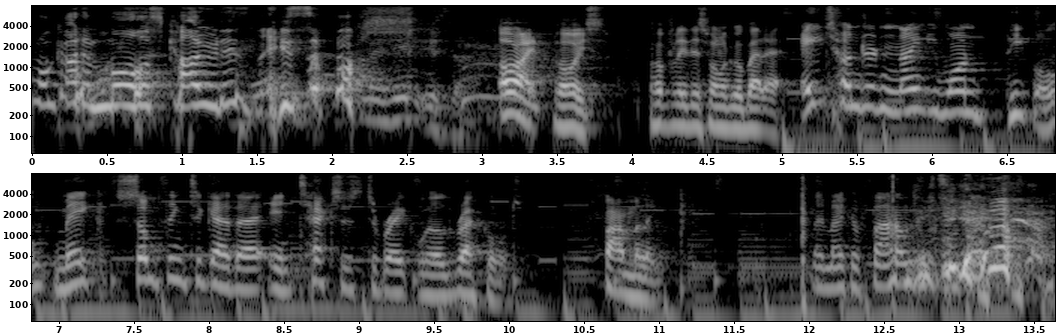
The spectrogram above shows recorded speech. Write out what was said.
What kind of Morse code is this? All right, boys. Hopefully this one will go better. 891 people make something together in Texas to break world record. Family. they make a family together.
